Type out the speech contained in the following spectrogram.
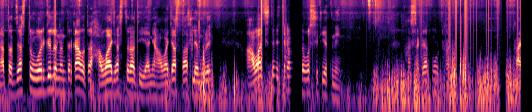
आता जास्त वर गेलं नंतर काय होतं? हवा जास्त राहते आणि हवा जास्त असल्यामुळे आवाज त्याच्या व्यवस्थित येत नाही. हा सगळ्यात मोठा काय?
